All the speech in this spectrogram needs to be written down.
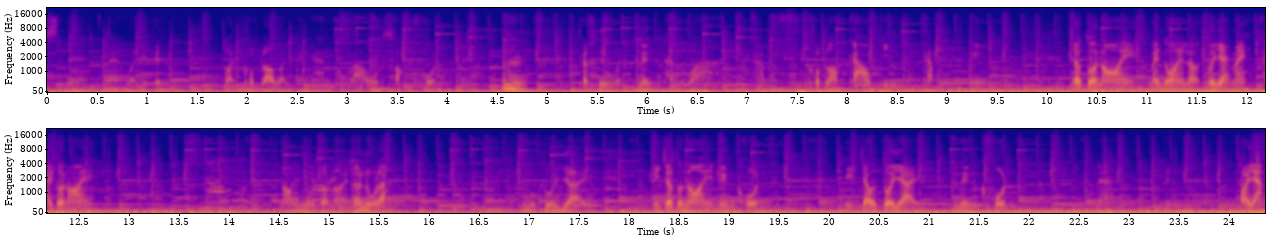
ส์นะนะวันนี้เป็นวันครบรอบวันแต่งงานของเราสองคนนะอืมก็คือวันหนึ่งธันวานะครับ ครบรอบ 9 ปีกับมีเจ้าตัวน้อยไม่น้อยแล้วตัวใหญ่ไหมใครตัวน้อย น้องหนูน้องหนูตัวน้อยแล้วหนูล่ะ หนูตัวใหญ่ มีเจ้าตัวน้อยหนึ่งคน มีเจ้าตัวใหญ่หนึ่งคนนะเป็นพออยัง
